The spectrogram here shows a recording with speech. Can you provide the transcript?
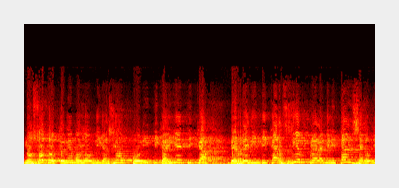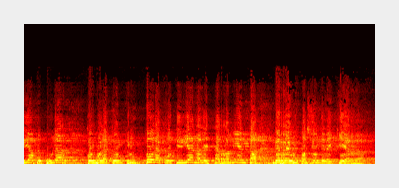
nosotros tenemos la obligación política y ética de reivindicar siempre a la militancia, a la unidad popular, como la constructora cotidiana de esta herramienta de reagrupación de la izquierda.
